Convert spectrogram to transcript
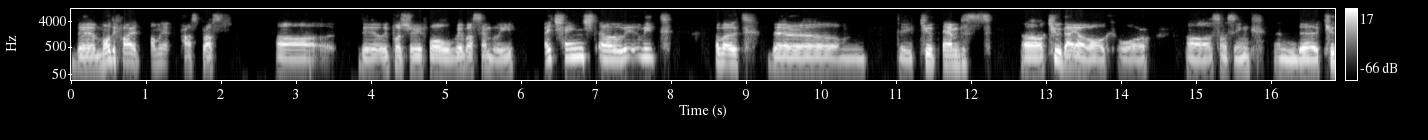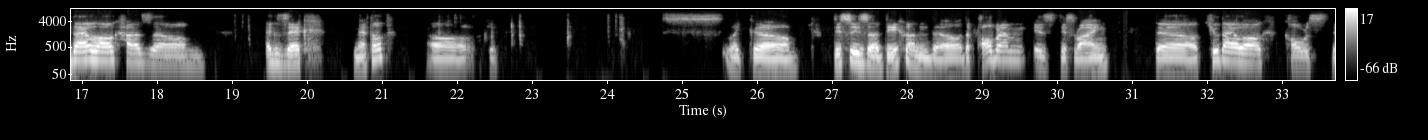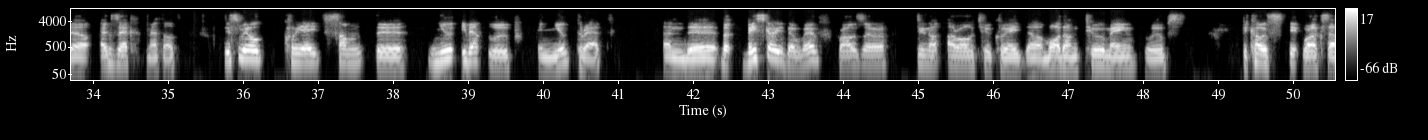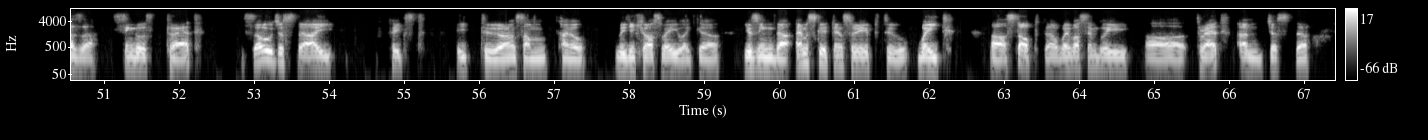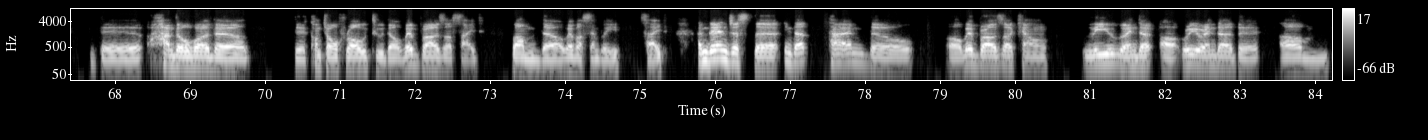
the modified Omnet++, uh, the repository for WebAssembly. I changed a little bit about the um, the Qtenv's uh, Q dialog or uh, something, and the Q dialog has um, exec method. Uh, okay. Like uh, this is a diff, and the problem is this line. The Q dialog calls the exec method. This will create some the new event loop in new thread. And uh, but basically the web browser do not allow to create uh, more than two main loops because it works as a single thread. So just uh, I fixed it to uh, some kind of ridiculous way, like uh, using the mscript script to wait, stop the WebAssembly uh, thread and just uh, the hand over the the control flow to the web browser side from the WebAssembly side. And then just uh, in that time, the uh, web browser can re-render uh, re-render the um,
